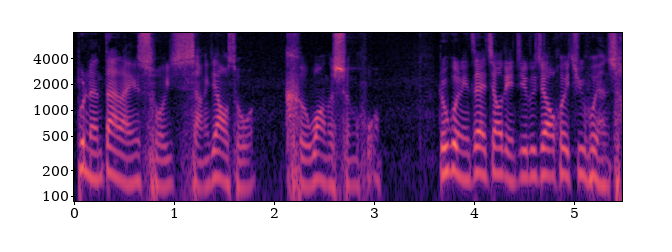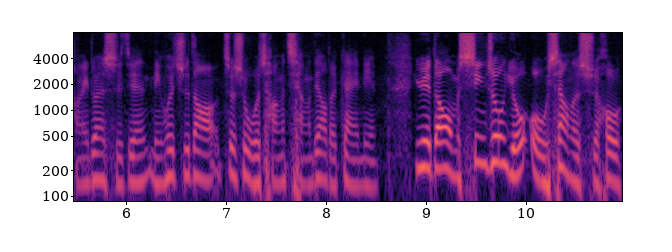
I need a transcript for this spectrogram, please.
不能带来你所想要、所渴望的生活。如果你在焦点基督教会聚会很长一段时间，你会知道这是我常强调的概念。因为当我们心中有偶像的时候，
